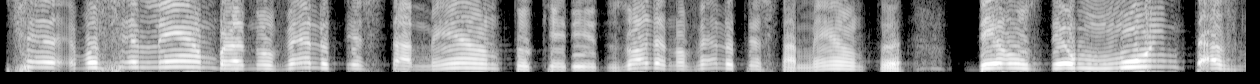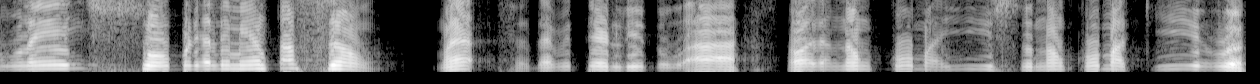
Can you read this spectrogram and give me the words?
Você, você, lembra no Velho Testamento, queridos? Olha, no Velho Testamento, Deus deu muitas leis sobre alimentação. Né? Você deve ter lido lá, olha, não coma isso, não coma aquilo.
